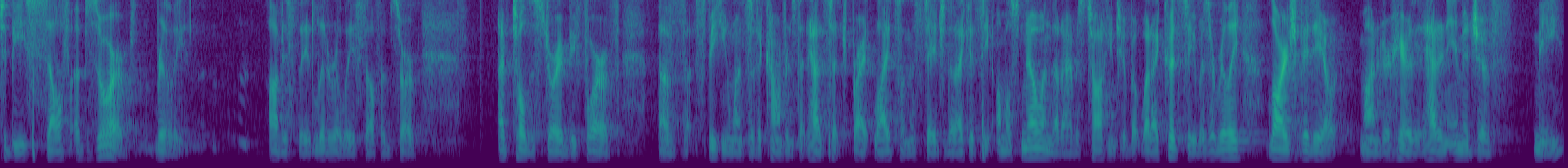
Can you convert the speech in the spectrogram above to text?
to be self absorbed, really, obviously, literally self absorbed. I've told the story before of, of speaking once at a conference that had such bright lights on the stage that I could see almost no one that I was talking to. But what I could see was a really large video monitor here that had an image of me.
